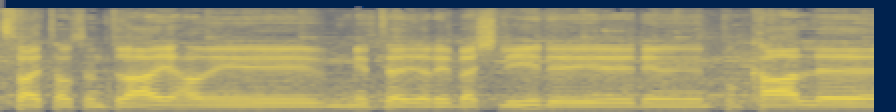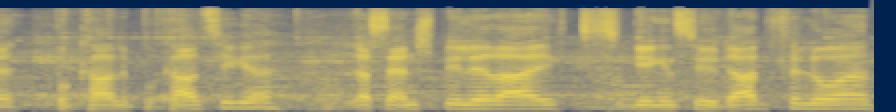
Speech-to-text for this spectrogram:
2003 äh, habe ich mit der Reberschlede den Pokal, Pokal, Pokalsieger das Endspiel erreicht, gegen Ciudad verloren.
